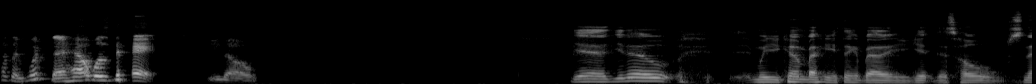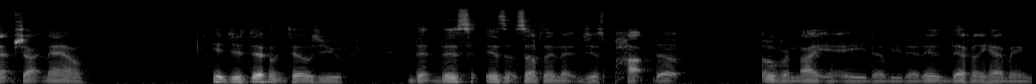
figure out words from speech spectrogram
was like, what the hell was that? You know, Yeah, you know, when you come back and you think about it, and you get this whole snapshot now. It just definitely tells you that this isn't something that just popped up overnight in AEW. That it definitely have been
